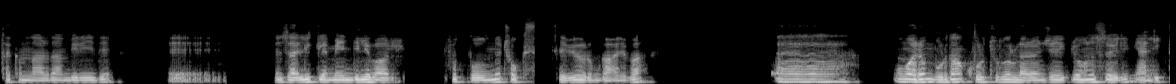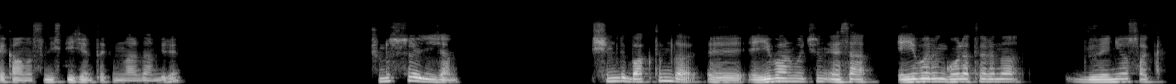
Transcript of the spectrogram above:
takımlardan biriydi. Ee, özellikle Mendili var futbolunu çok seviyorum galiba. Ee, umarım buradan kurtulurlar. Öncelikle onu söyleyeyim. Yani ligde kalmasını isteyeceğim takımlardan biri. Şunu söyleyeceğim. Şimdi baktım da e, Eibar maçın mesela Eibar'ın gol atarına güveniyorsak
